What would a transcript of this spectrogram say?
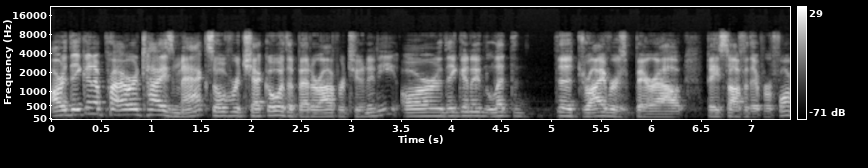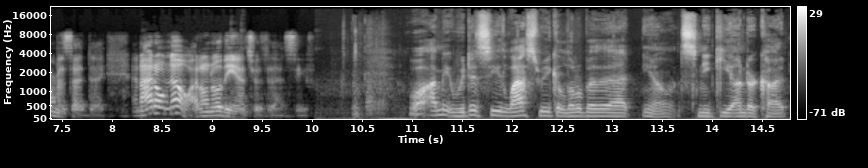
Are they going to prioritize Max over Checo with a better opportunity, or are they going to let the, the drivers bear out based off of their performance that day? And I don't know. I don't know the answer to that, Steve. Well, I mean, we did see last week a little bit of that, you know, sneaky undercut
